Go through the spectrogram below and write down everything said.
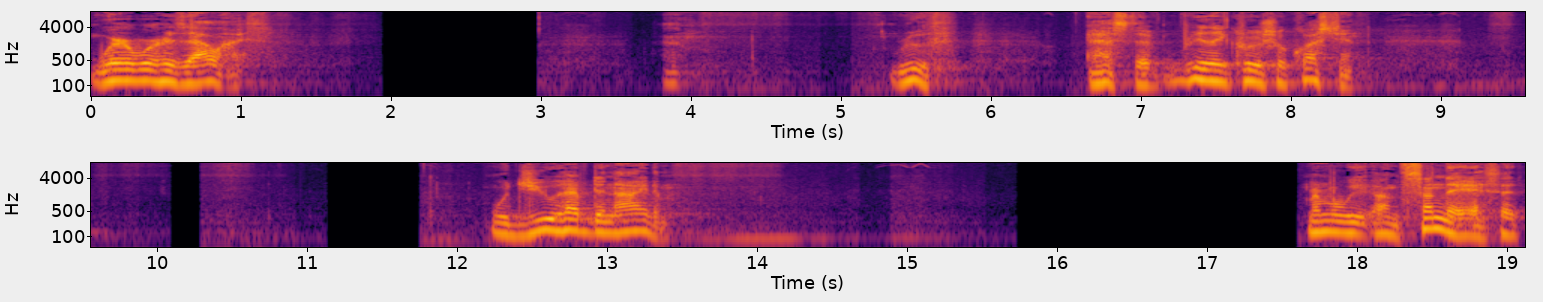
Where were his allies? Ruth asked a really crucial question Would you have denied him? Remember, we on Sunday I said,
